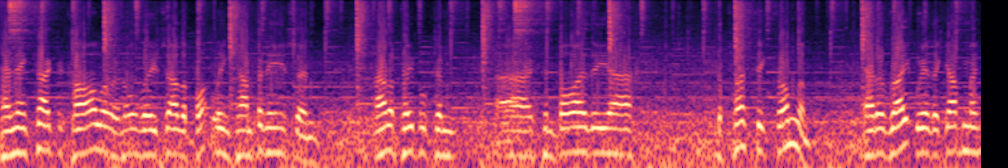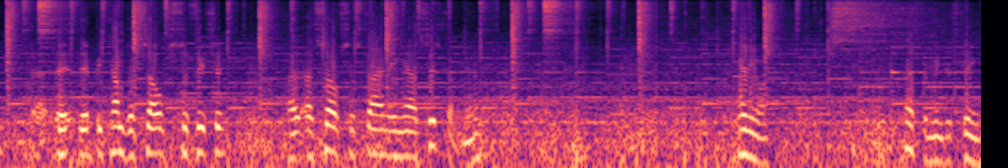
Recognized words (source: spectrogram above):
And then Coca-Cola and all these other bottling companies and other people can uh, can buy the uh, the plastic from them at a rate where the government uh, it, it, becomes a self-sufficient a, a self-sustaining uh, system you know? Anyway that's some interesting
